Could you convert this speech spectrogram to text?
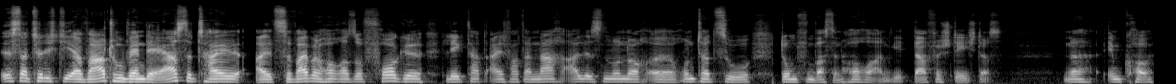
ist natürlich die Erwartung, wenn der erste Teil als Survival-Horror so vorgelegt hat, einfach danach alles nur noch äh, runter zu dumpfen, was den Horror angeht. Da verstehe ich das. Ne? Im, Ko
